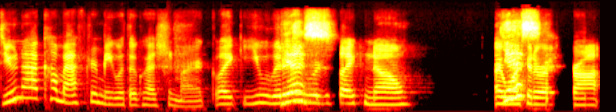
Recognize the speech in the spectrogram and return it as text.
do not come after me with a question mark. Like, you literally were just like, no, I Yes. work at a restaurant.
